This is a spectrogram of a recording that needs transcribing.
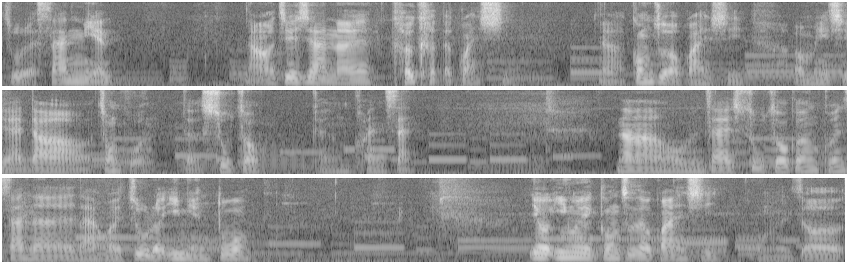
住了三年。然后接下来呢，可可的关系，啊，工作的关系，我们一起来到中国的苏州跟昆山。那我们在苏州跟昆山呢来回住了一年多，又因为工作的关系。就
